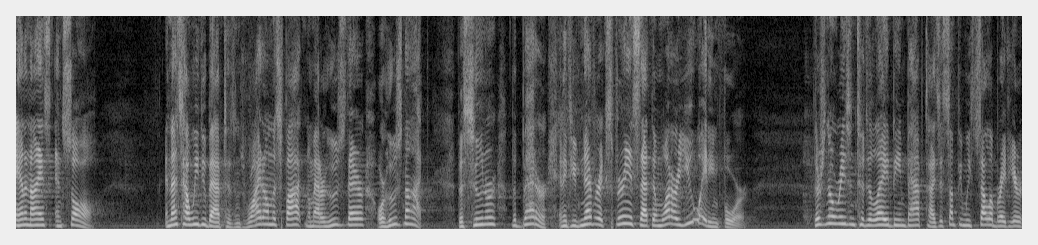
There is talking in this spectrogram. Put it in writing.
Ananias and Saul. And that's how we do baptisms, right on the spot, no matter who's there or who's not. The sooner, the better. And if you've never experienced that, then what are you waiting for? There's no reason to delay being baptized. It's something we celebrate here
